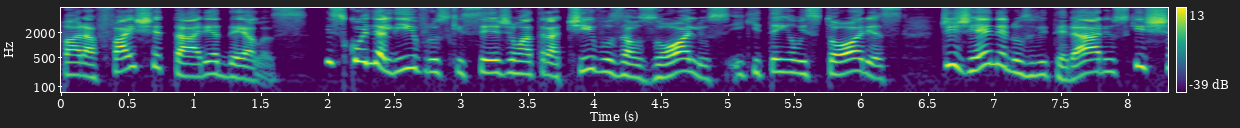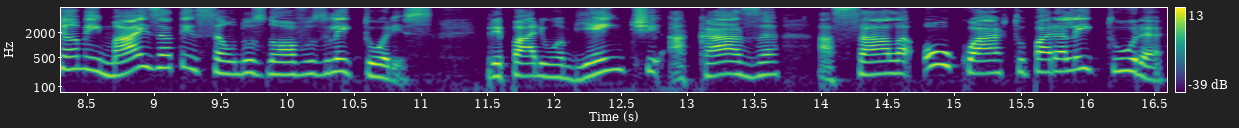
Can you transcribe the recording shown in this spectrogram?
para a faixa etária delas. Escolha livros que sejam atrativos aos olhos e que tenham histórias de gêneros literários que chamem mais a atenção dos novos leitores. Prepare o ambiente, a casa, a sala ou o quarto para a leitura.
